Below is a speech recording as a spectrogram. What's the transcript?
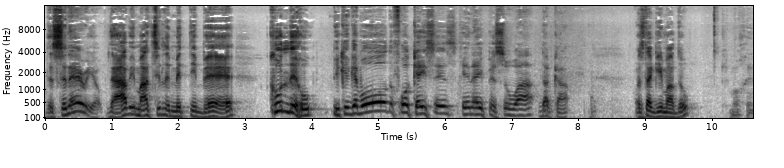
the scenario. The Avi Matzi Limitni Be Kullihu. You can give all the four cases in a Pesua Daka. What's that Gimal do? Kimochin.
